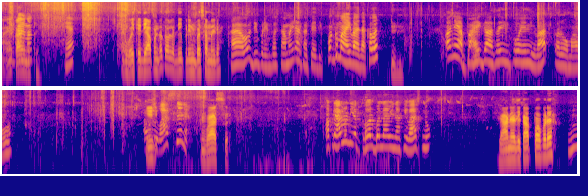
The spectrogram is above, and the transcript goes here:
અહીંયા કાંઈ નથી. હે? હોય તે દી આપણને તો દીપડીને બસા મળ્યા? હા હો દીપડી બસ મળ્યા હતા તે દી પગમાં આવ્યા હતા ખબર. અને ભાઈગા સહી કોઈ એની વાત કરો માં હો ઈ- આપણું વાસ છે ને. વાસ. આપણે હાલો ને એક ઘર બનાવી નાખી વાસનું. આને હજી કાપવા પડે? હમ?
